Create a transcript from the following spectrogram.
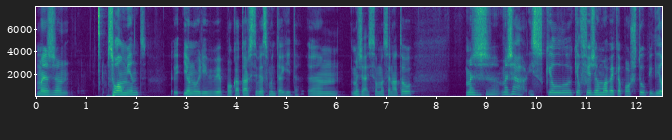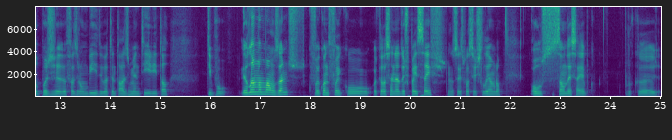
Mas um, pessoalmente, eu não iria viver para o Qatar se tivesse muita guita. Um, mas já, isso é uma cena à toa. Mas, mas já, isso que ele, que ele fez é uma beca para o estúpido e ele depois a fazer um vídeo a tentar desmentir e tal. Tipo, eu lembro-me há uns anos que foi quando foi com aquela cena dos Space Safes, não sei se vocês se lembram, ou se são dessa época, porque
